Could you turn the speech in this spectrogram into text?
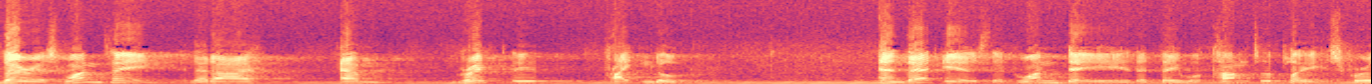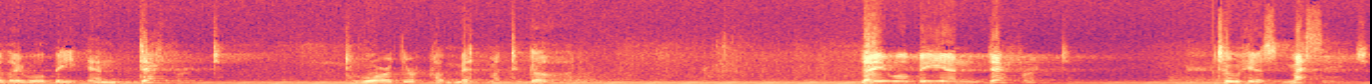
There is one thing that I am greatly frightened over. And that is that one day that they will come to the place where they will be indifferent toward their commitment to God. They will be indifferent to His message.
